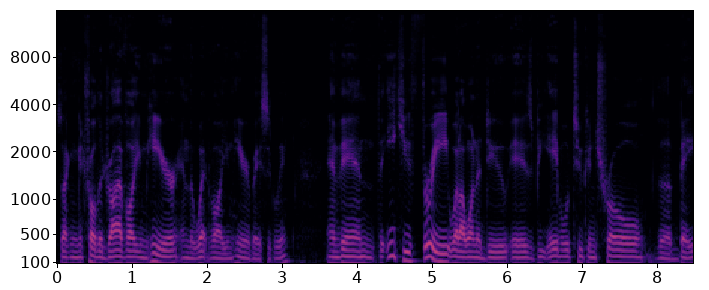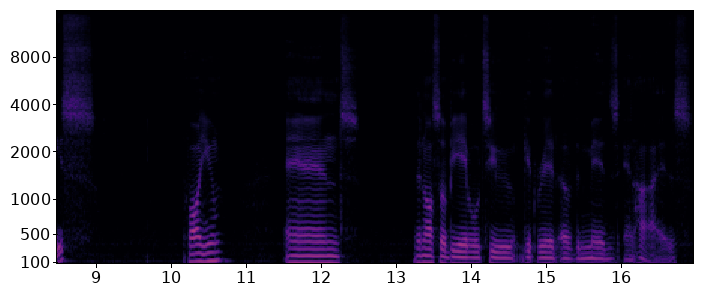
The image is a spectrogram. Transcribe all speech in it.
So I can control the dry volume here and the wet volume here, basically. And then the EQ3, what I want to do is be able to control the bass volume and then also be able to get rid of the mids and highs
